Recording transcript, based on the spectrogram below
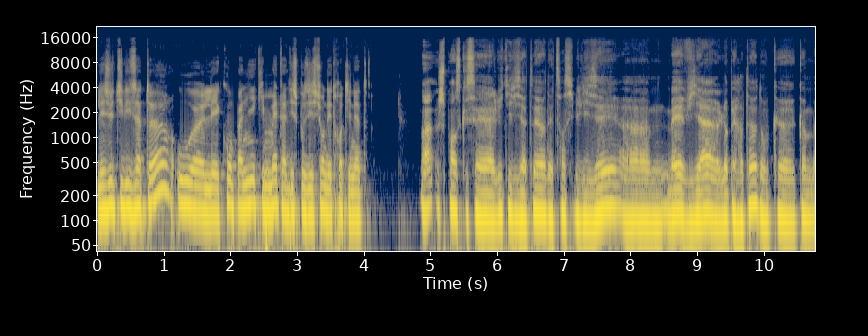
Les utilisateurs ou euh, les compagnies qui mettent à disposition des trottinettes? Bah, Je pense que c'est à l'utilisateur d'être sensibilisé, euh, mais via l'opérateur. Donc, euh, comme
